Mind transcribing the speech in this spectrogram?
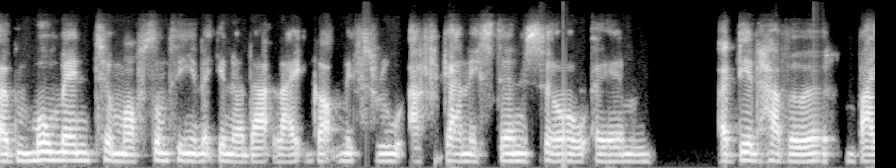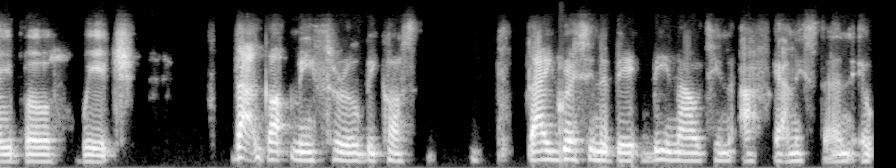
a momentum of something that you know that like got me through Afghanistan. So um, I did have a Bible, which that got me through because digressing a bit, being out in Afghanistan, it,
